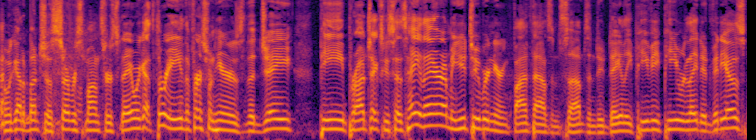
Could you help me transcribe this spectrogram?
and we got a bunch of server sponsors today. We got three. The first one here is the JP Projects, who says, Hey there, I'm a YouTuber nearing 5,000 subs and do daily PvP related videos.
